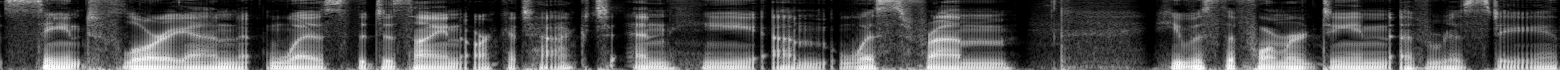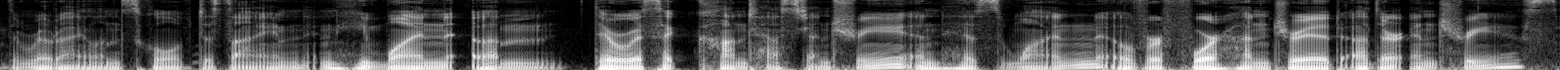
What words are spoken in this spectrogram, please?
St. Florian was the design architect, and he um, was from he was the former dean of RISD, the Rhode Island School of Design, and he won. Um, there was a contest entry, and his won over 400 other entries.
